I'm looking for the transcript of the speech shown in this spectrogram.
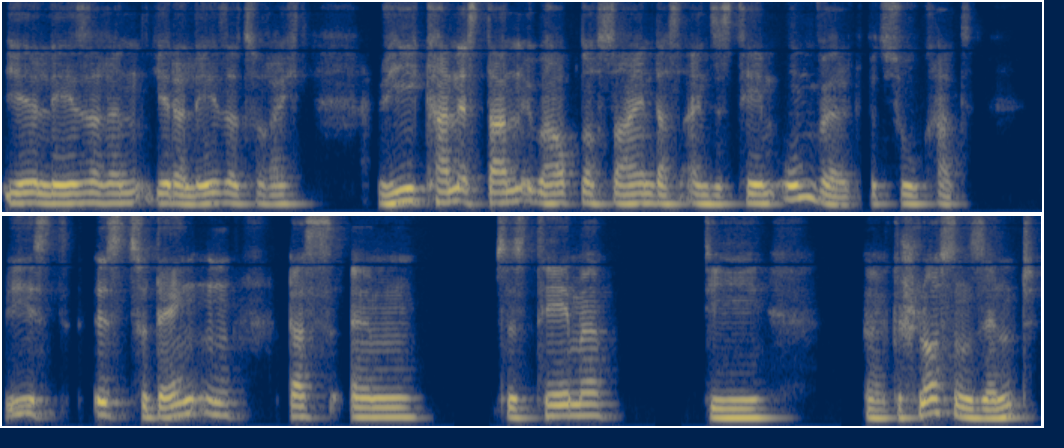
jede Leserin, jeder Leser zu Recht, wie kann es dann überhaupt noch sein, dass ein System Umweltbezug hat? Wie ist es zu denken, dass ähm, Systeme, die äh, geschlossen sind,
